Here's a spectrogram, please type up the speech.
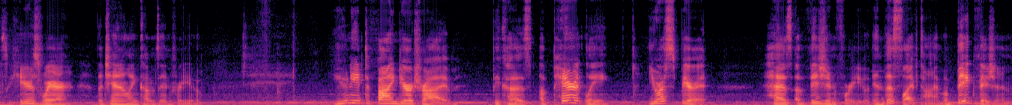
So here's where the channeling comes in for you. You need to find your tribe because apparently your spirit has a vision for you in this lifetime, a big vision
